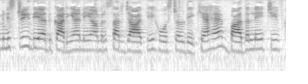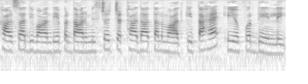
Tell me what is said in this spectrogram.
ਮਿਨਿਸਟਰੀ ਦੇ ਅਧਿਕਾਰੀਆਂ ਨੇ ਅੰਮ੍ਰਿਤਸਰ ਜਾ ਕੇ ਹੋਸਟਲ ਦੇਖਿਆ ਹੈ। ਬਾਦਲ ਨੇ ਚੀਫ ਖਾਲਸਾ ਦੀਵਾਨ ਦੇ ਪ੍ਰਧਾਨ ਮਿਸਟਰ ਚੱਠਾ ਦਾ ਧੰਨਵਾਦ ਕੀਤਾ ਹੈ ਇਹ ਆਫਰ ਦੇਣ ਲਈ।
